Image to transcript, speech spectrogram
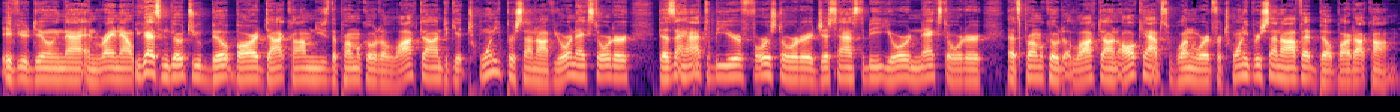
if you're doing that. And right now, you guys can go to builtbar.com and use the promo code locked on to get 20% off your next order. Doesn't have to be your first order, it just has to be your next order. That's promo code locked on, all caps, one word for 20% off at builtbar.com.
